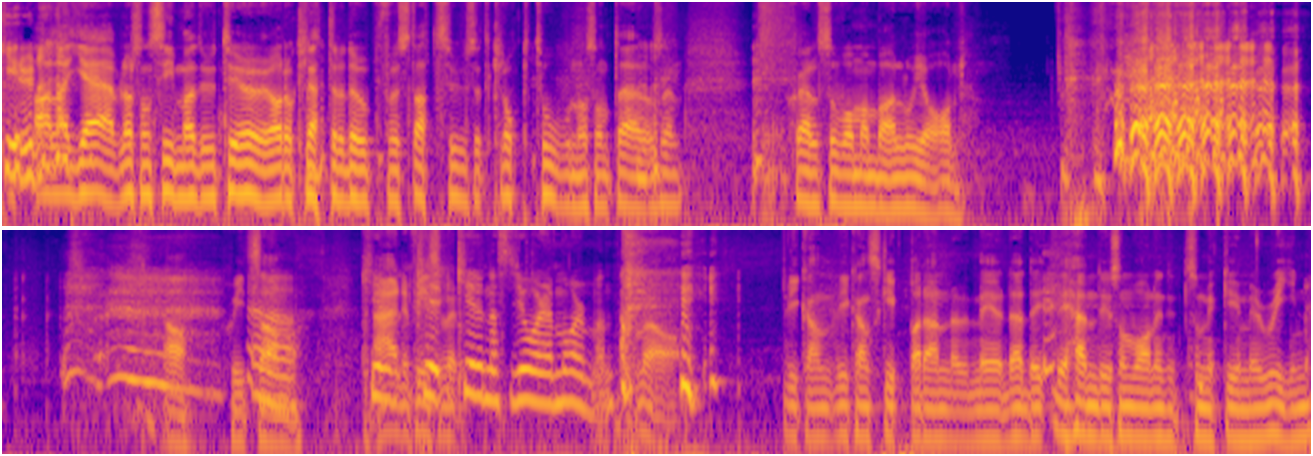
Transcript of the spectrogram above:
Kiruna. Alla jävlar som simmade ut till öar och klättrade upp för stadshuset klocktorn och sånt där och sen själv så var man bara lojal. ja, skitsamma. Ja. Kir Nej, det finns Kir väl- Kirunas Jorah Mormont. Ja. Vi kan, vi kan skippa den med, det, det händer ju som vanligt inte så mycket i Marine.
